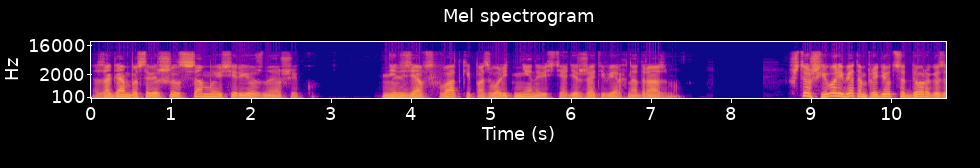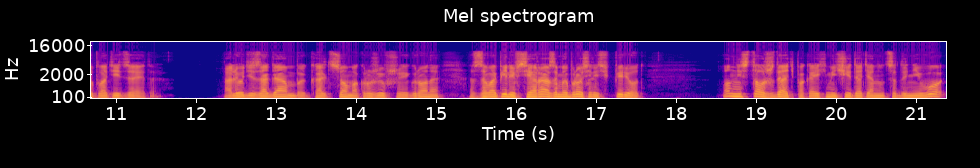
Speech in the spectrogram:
Загамба совершил самую серьезную ошибку. Нельзя в схватке позволить ненависти одержать верх над разумом. Что ж, его ребятам придется дорого заплатить за это. А люди Загамбы, кольцом окружившие Грона, завопили все разом и бросились вперед. Он не стал ждать, пока их мечи дотянутся до него,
